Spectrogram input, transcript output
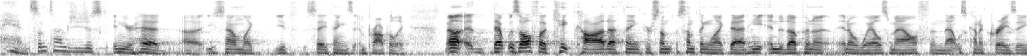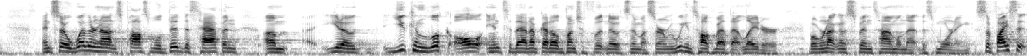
Man, sometimes you just, in your head, uh, you sound like you th- say things improperly. Uh, that was off of Cape Cod, I think, or some, something like that. He ended up in a, in a whale's mouth, and that was kind of crazy. And so, whether or not it's possible, did this happen? Um, you know, you can look all into that. I've got a bunch of footnotes in my sermon. We can talk about that later, but we're not going to spend time on that this morning. Suffice it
